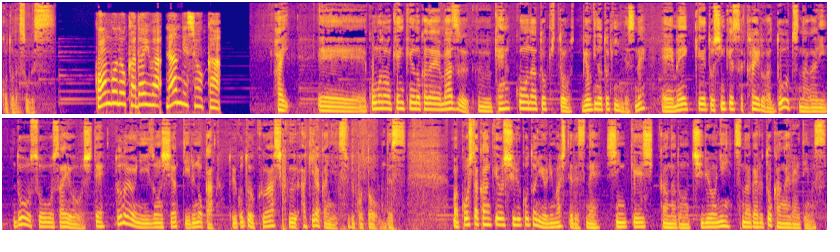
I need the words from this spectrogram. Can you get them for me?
ことだそうです。今後の課題は何でしょうか？はい、えー、今後の研究の課題はまず健康な時と病気の時にですね、えー、免疫系と神経回路がどうつながりどう相互作用をしてどのように依存し合っているのかということを詳しく明らかにすることです。まあ、こうした関係を知ることによりましてですね神経疾患などの治療につながると考えられています。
